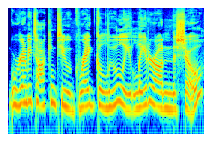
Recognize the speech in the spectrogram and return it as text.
we're going to be talking to Greg Gilhooly later on in the show.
